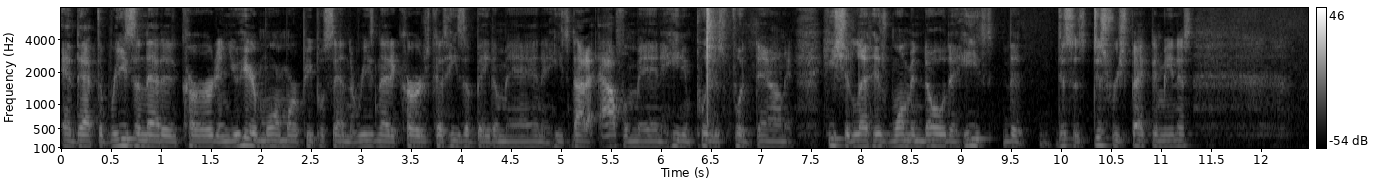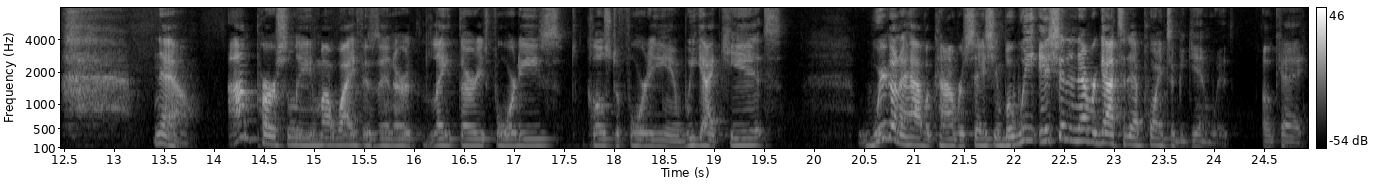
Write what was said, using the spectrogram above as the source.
and that the reason that it occurred, and you hear more and more people saying the reason that it occurred is because he's a beta man and he's not an alpha man and he didn't put his foot down and he should let his woman know that he's that this is disrespecting me. And this. Now, I'm personally, my wife is in her late 30s, 40s, close to 40, and we got kids. We're gonna have a conversation, but we it should have never got to that point to begin with. Okay.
